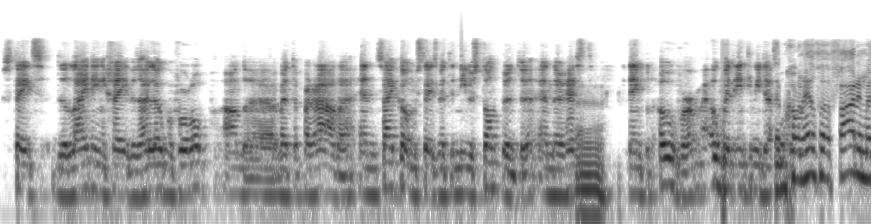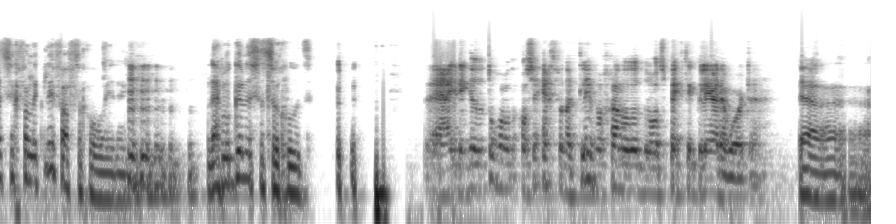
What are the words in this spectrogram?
steeds de leiding geven. Zij lopen voorop aan de, met de parade. En zij komen steeds met de nieuwe standpunten. En de rest Eh, neemt het over. Maar ook met ze intimidatie. hebben gewoon heel veel ervaring met zich van de klif af te gooien, denk ik. Daarom kunnen ze het zo goed. ja, ik denk dat het toch wel, als ze echt van dat klif afgaan, dat het wat spectaculairder wordt. hè. Ja, eh,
